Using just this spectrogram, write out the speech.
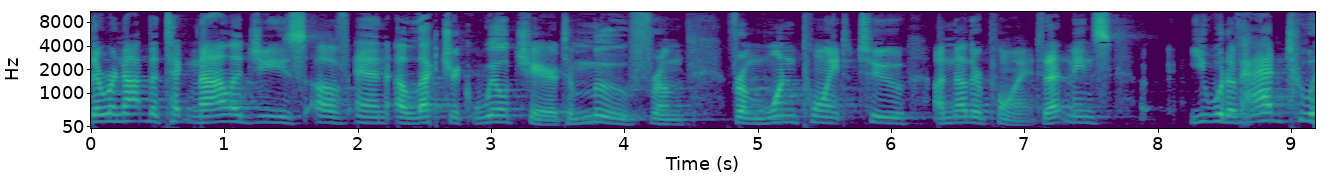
there were not the technologies of an electric wheelchair to move from, from one point to another point. That means you would have had to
